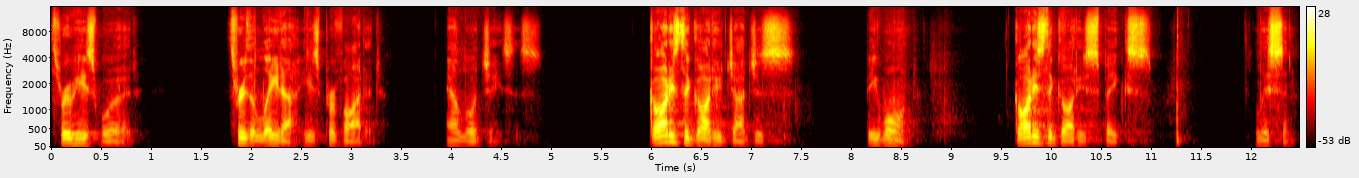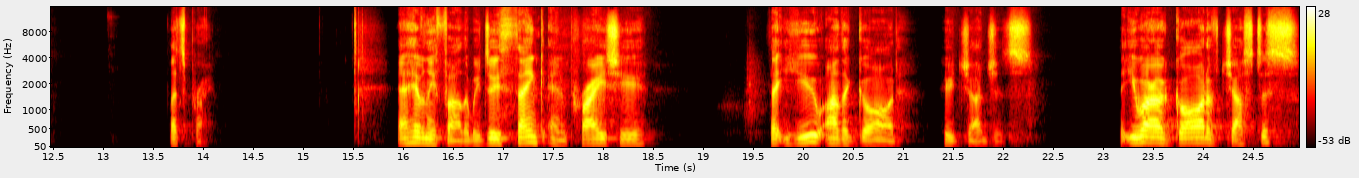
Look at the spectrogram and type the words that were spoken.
through His word, through the leader He has provided, our Lord Jesus. God is the God who judges. Be warned. God is the God who speaks. Listen. Let's pray. Our Heavenly Father, we do thank and praise you that you are the God who judges. That you are a God of justice,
